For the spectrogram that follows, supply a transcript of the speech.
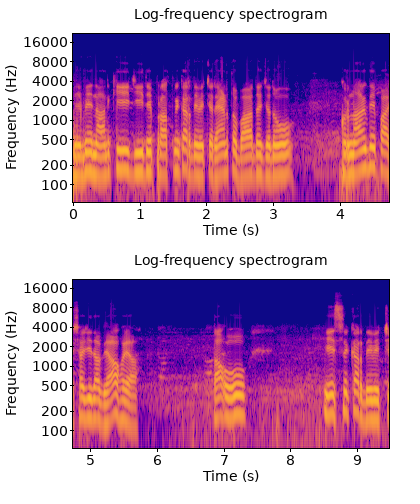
ਬੇਬੇ ਨਾਨਕੀ ਜੀ ਦੇ ਪ੍ਰਾਤਨ ਘਰ ਦੇ ਵਿੱਚ ਰਹਿਣ ਤੋਂ ਬਾਅਦ ਜਦੋਂ ਗੁਰੂ ਨਾਨਕ ਦੇਵ ਪਾਤਸ਼ਾਹ ਜੀ ਦਾ ਵਿਆਹ ਹੋਇਆ, ਤਾਂ ਉਹ ਇਸ ਘਰ ਦੇ ਵਿੱਚ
